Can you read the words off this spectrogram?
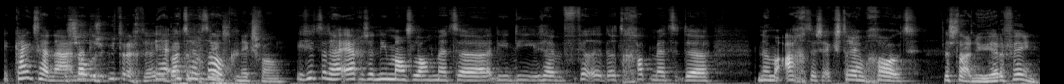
ik kijk daarnaar. Die- is Utrecht, hè? Die Ja, Utrecht ook niks, ook. niks van. Die zitten daar ergens in niemandsland met... eh, die, die zijn veel, dat gat met de nummer 8 is extreem groot. Daar staat nu Heerenveen.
